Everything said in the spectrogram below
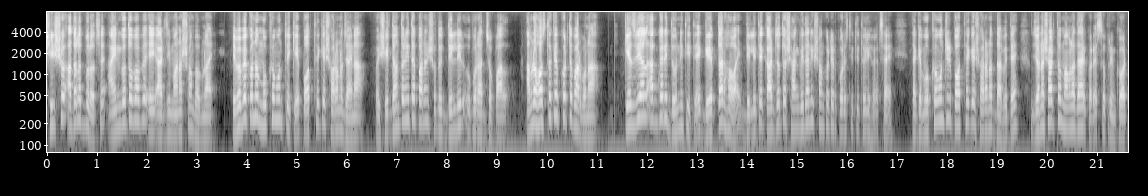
শীর্ষ আদালত বলেছে, আইনগতভাবে এই আর্জি মানা সম্ভব নয়। এভাবে কোনো মুখ্যমন্ত্রীকে পদ থেকে সরানো যায় না। ওই সিদ্ধান্ত নিতে পারেন শুধু দিল্লির উপরাজ্যপাল। আমরা হস্তক্ষেপ করতে পারব না। কেজরিওয়াল আবগারি দুর্নীতিতে গ্রেপ্তার হওয়ায় দিল্লিতে কার্যত সাংবিধানিক সংকটের পরিস্থিতি তৈরি হয়েছে। তাকে মুখ্যমন্ত্রীর পদ থেকে সরানোর দাবিতে জনস্বার্থ মামলা দায়ের করে সুপ্রিম কোর্ট।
